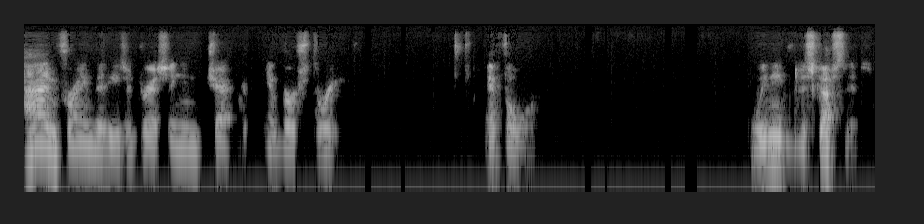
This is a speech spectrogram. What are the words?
time frame that he's addressing in chapter in verse three and four. We need to discuss this.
